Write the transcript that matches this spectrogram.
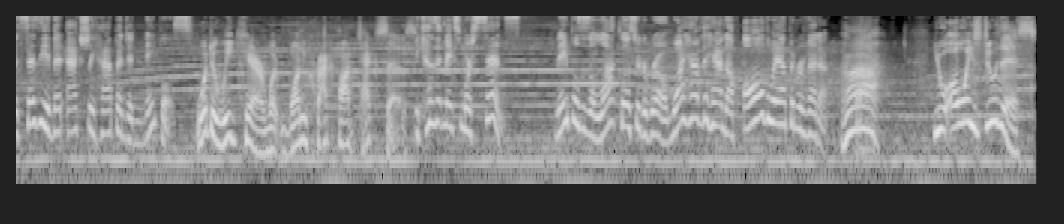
that says the event actually happened in Naples. What do we care what one crackpot text says? Because it makes more sense. Naples is a lot closer to Rome. Why have the handoff all the way up in Ravenna? Ah, you always do this.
